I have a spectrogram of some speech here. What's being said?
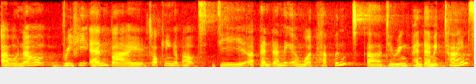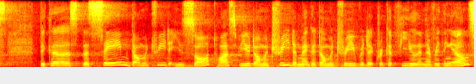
I will now briefly end by talking about the uh, pandemic and what happened uh, during pandemic times. Because the same dormitory that you saw, Tuas View Dormitory, the mega dormitory with the cricket field and everything else,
